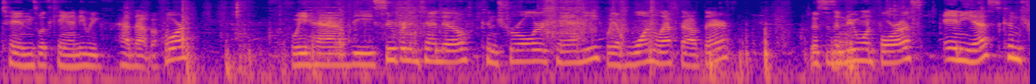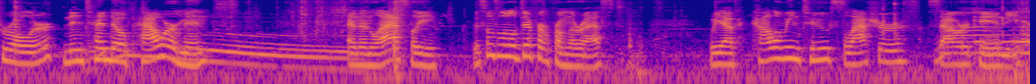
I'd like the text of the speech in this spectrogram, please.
tins with candy. We've had that before. We have the Super Nintendo controller candy. We have one left out there. This is a new one for us. NES controller, Nintendo Power Mints. And then lastly, this one's a little different from the rest. We have Halloween 2 Slasher Sour Candy.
